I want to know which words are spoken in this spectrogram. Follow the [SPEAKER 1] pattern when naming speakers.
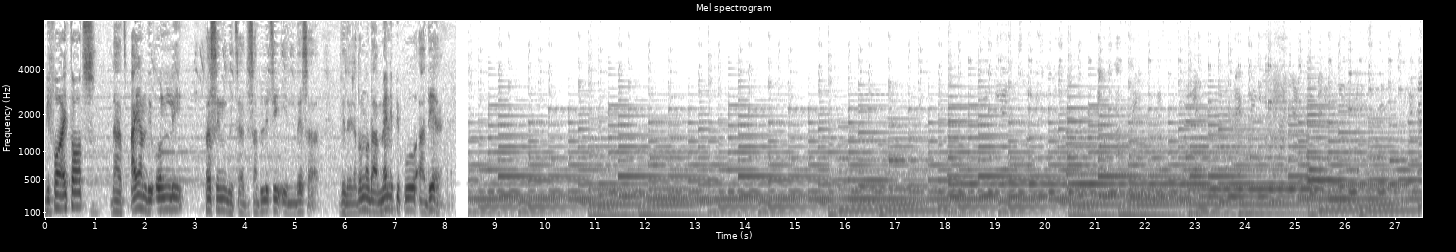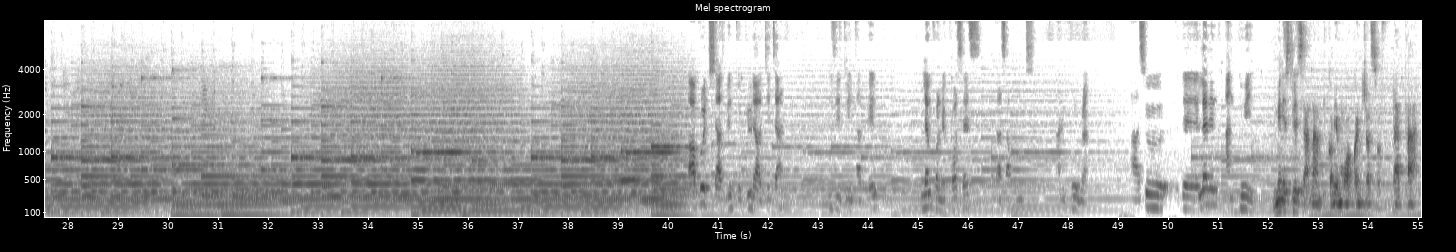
[SPEAKER 1] Before I thought that I am the only person with a disability in this uh, village. I don't know that many people are there.
[SPEAKER 2] Approach has been to build our data, use it to intervene, learn from the process that has happened, and program. Uh, so the learning and doing
[SPEAKER 3] Ministries are now becoming more conscious of data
